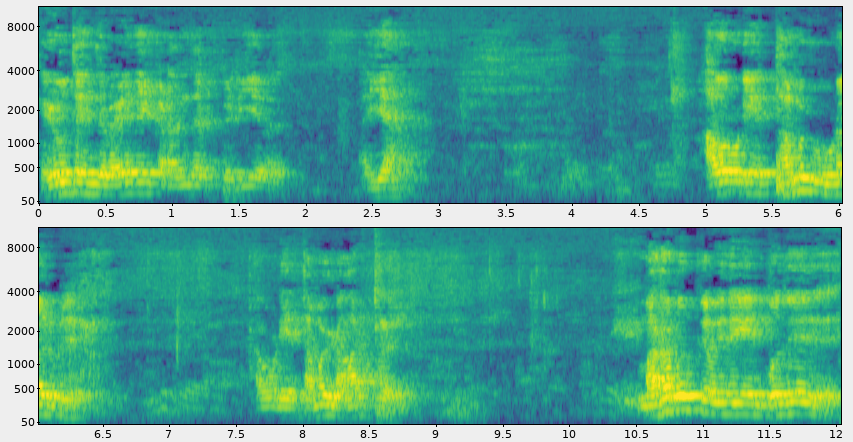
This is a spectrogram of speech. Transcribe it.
எழுபத்தைந்து வயதை கடந்த பெரியவர். ஐயா அவருடைய தமிழ் உணர்வு அவருடைய தமிழ் ஆற்றல் மரபு கவிதை என்பது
